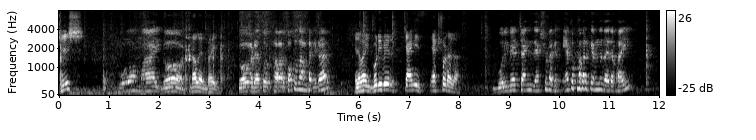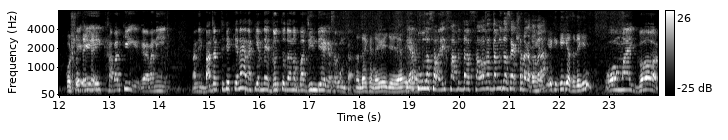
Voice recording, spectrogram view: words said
শেষ। ও মাই গড ডালেন ভাই। গড এত খাবার। কত দাম এটার? এটা ভাই গরিবের চাইনিজ একশো টাকা। গরিবের চাইনিজ একশো টাকা। এত খাবার কেমনে দেয় ভাই? এই- খাবার কি মানে মানে বাজার থেকে কেনা নাকি এমনি দৈত্য দানব বা জিন দিয়ে গেছে কোনটা? দেখেন এই যে এতগুলো সালাদ এই সাদের দাম সালাদের দামই তো আছে একশো টাকা দাদা। কি কি আছে দেখি? ও মাই গড।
